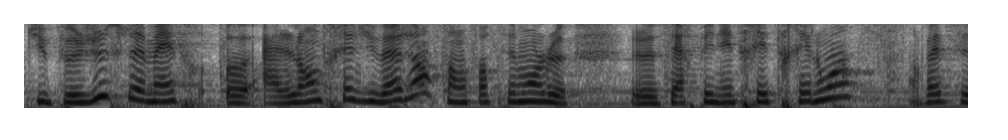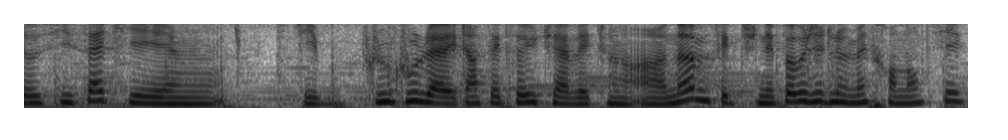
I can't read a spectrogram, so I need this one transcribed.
tu peux juste le mettre à l'entrée du vagin sans forcément le, le faire pénétrer très loin. En fait, c'est aussi ça qui est, qui est plus cool avec un sextoy qu'avec un, un homme, c'est que tu n'es pas obligé de le mettre en entier.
